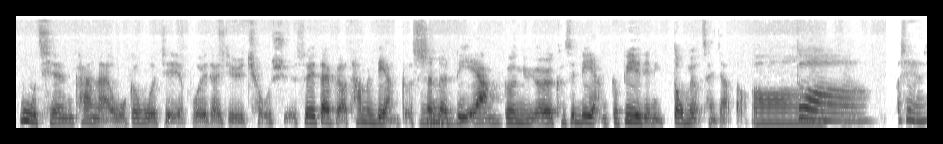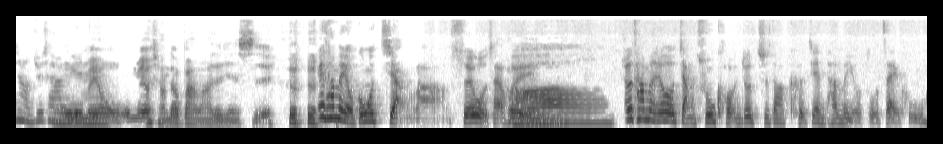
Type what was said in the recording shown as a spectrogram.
目前看来，我跟我姐也不会再继续求学，所以代表他们两个生了两个女儿，嗯、可是两个毕业典礼都没有参加到。哦，对啊，而且很想去参加毕业典礼。我没有，我没有想到爸妈这件事，因为他们有跟我讲啦，所以我才会，哦、就他们有讲出口，你就知道，可见他们有多在乎，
